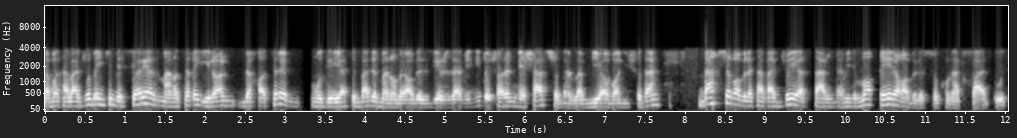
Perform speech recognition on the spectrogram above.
و با توجه به اینکه بسیاری از مناطق ایران به خاطر مدیریت بد منابع آب زیرزمینی دچار نشست شدن و بیابانی شدن بخش قابل توجهی از سرزمین ما غیر قابل سکونت خواهد بود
